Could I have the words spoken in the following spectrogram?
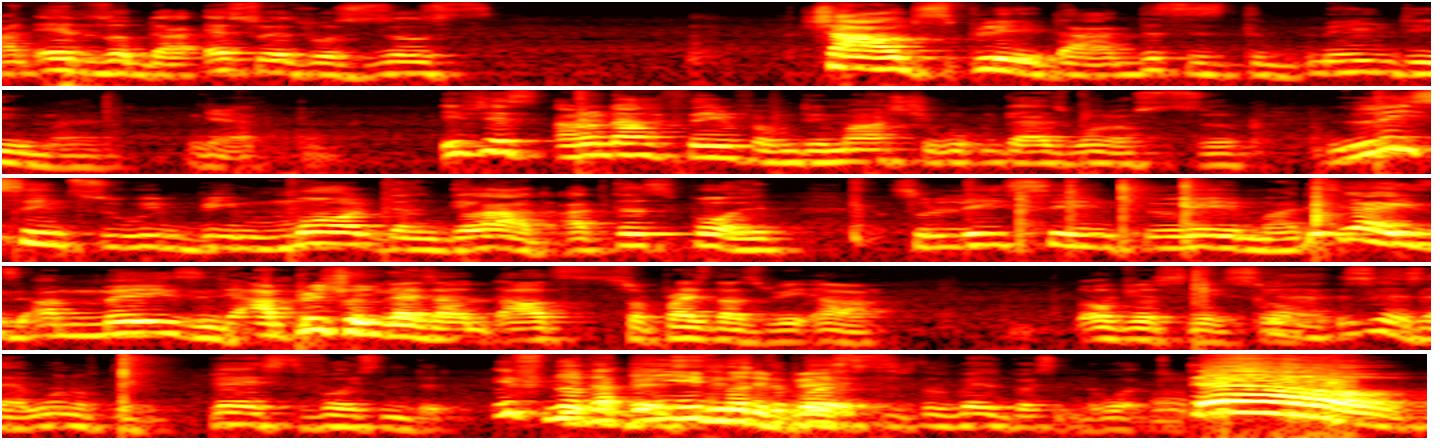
an heads up that SOS was just child's play. That this is the main deal, man. Yeah. If there's another thing from Dimash you you guys want us to listen to, we'd be more than glad at this point to listen to him, man. This guy is amazing. I'm pretty sure you guys are as surprised as we are. Obviously, so. Yeah, this guy is like one of the best voice in the, if Yeah, not that- the best, if if not the the best. best, the best voice in the world. Damn!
